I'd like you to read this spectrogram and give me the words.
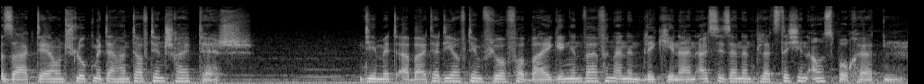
sagte er und schlug mit der Hand auf den Schreibtisch. Die Mitarbeiter, die auf dem Flur vorbeigingen, warfen einen Blick hinein, als sie seinen plötzlichen Ausbruch hörten.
